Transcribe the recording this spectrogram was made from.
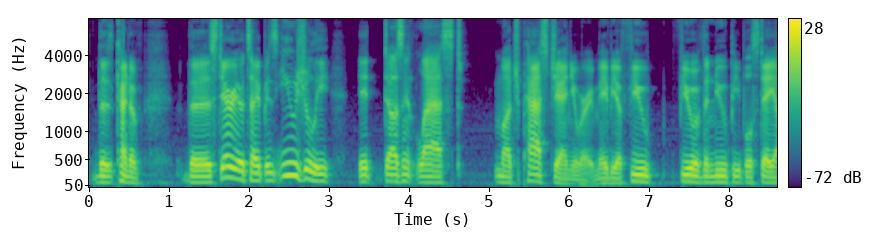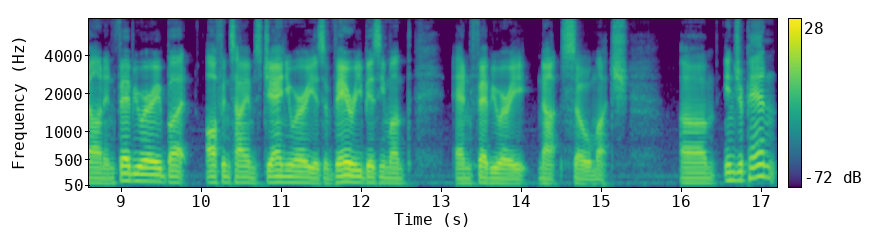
the kind of the stereotype is usually it doesn't last much past January. Maybe a few few of the new people stay on in February, but oftentimes January is a very busy month and February not so much. Um, in Japan,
